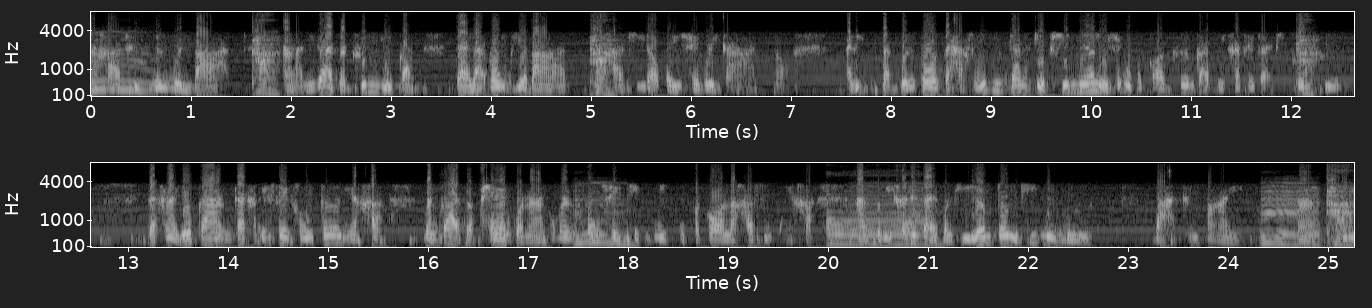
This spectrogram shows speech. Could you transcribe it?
นะคะ ถึงหนึ่งหมื่นบาทค่ะอ่าอันนี้ก็อาจจะขึ้นอยู่กับแต่ละโรงพยาบาลนะค่ะคะที่เราไปใช้บริการเนาะอันนี้แบบเบื้องต้นแต่หากสมมติมีการเก็บชิ้นเนื้อหรือใช้อุปกรณ์เพิ่มก็อาจจะมีค่าใช้จ่ายที่เพิ่มขึ้น แต่ขณะเดียวกันการทำเอ็กซเรย์คอมพิวเตอร์เนี่ยค่ะ มันก็อาจจะแพงกว่านั้นเพราะมันต้องใช้เทคนิคอุปกรณ์ราคาสูงเนี่ยค่ะอ๋ออาจจะมีค่าใช้จ่ายบางทีเริ่มต้นอยู่ที่หนึ่งหมื่นบาทขึ้นไปอืมอ่าค่ะขึ้น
